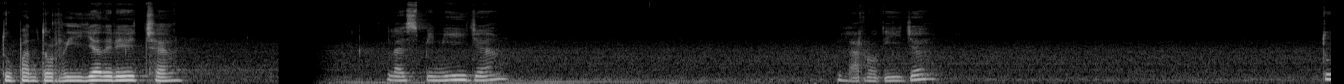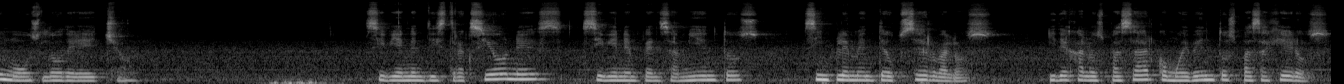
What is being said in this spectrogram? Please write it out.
tu pantorrilla derecha, la espinilla, la rodilla, tu muslo derecho. Si vienen distracciones, si vienen pensamientos, simplemente obsérvalos y déjalos pasar como eventos pasajeros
